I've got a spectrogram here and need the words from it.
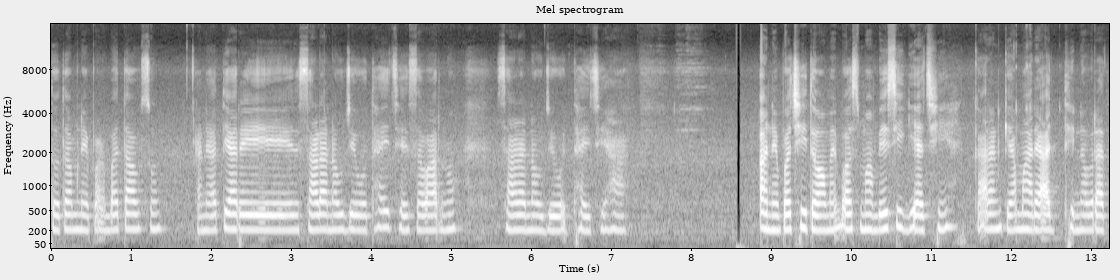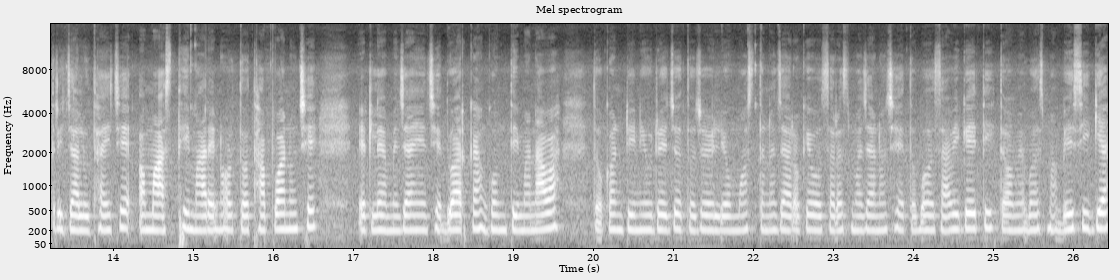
તો તમને પણ બતાવશું. અને અત્યારે સાડા નવ જેવો થાય છે સવારનો. સાડા નવ જેવો જ થાય છે, હા. અને પછી તો અમે બસમાં બેસી ગયા છીએ, કારણ કે અમારે આજથી નવરાત્રિ ચાલુ થાય છે. અમાસથી મારે નોરતો થાપવાનું છે, એટલે અમે જઈએ છીએ દ્વારકા ગોમતીમાં નાવા. તો કન્ટિન્યુ રહેજો. તો જોઈ લ્યો, મસ્ત નજારો, કેવો સરસ મજાનો છે. તો બસ આવી ગઈ હતી. તો અમે બસમાં બેસી ગયા.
